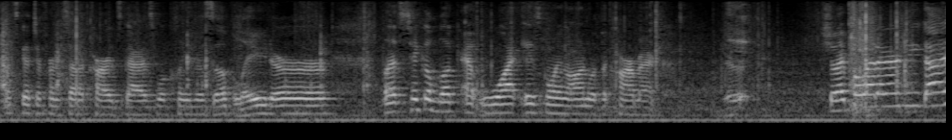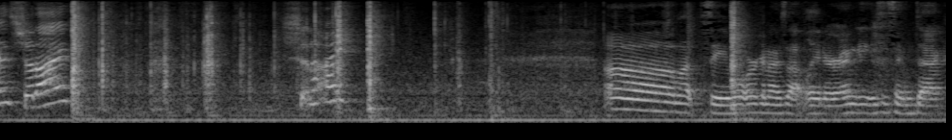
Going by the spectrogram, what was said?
let's get different set of cards, guys. We'll clean this up later. Let's take a look at what is going on with the karmic. Should I pull that energy, guys? Should I? Should I? Uh, let's see. We'll organize that later. I'm to use the same deck.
